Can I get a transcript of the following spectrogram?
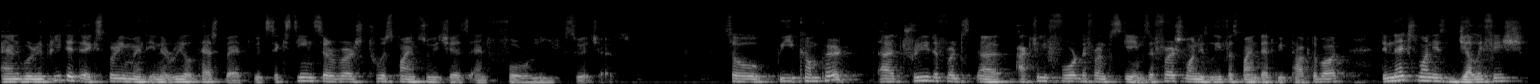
And we repeated the experiment in a real testbed with 16 servers, two spine switches, and four leaf switches. So we compared uh, three different, uh, actually four different schemes. The first one is leaf spine that we talked about. The next one is jellyfish,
